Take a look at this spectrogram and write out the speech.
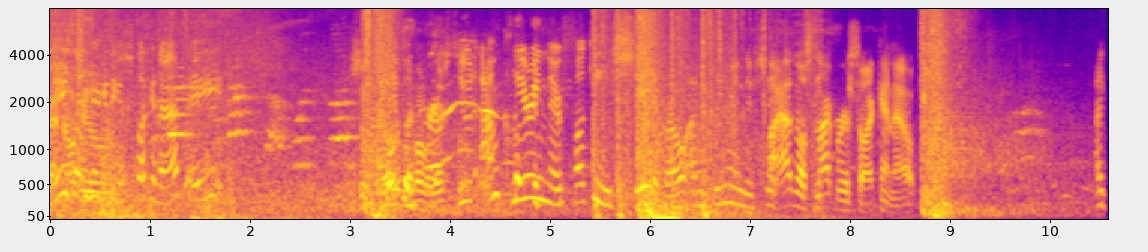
got Ace no over here getting his fucking ass ate. So What the. Dude, I'm clearing their fucking shit, bro. I'm clearing their shit. I have no sniper, so I can't help. I,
